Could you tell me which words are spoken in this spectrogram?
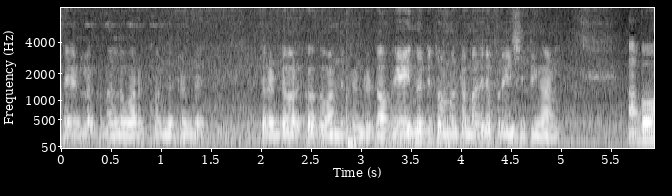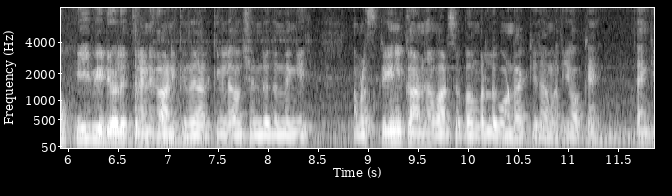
സൈഡിലൊക്കെ നല്ല വർക്ക് വന്നിട്ടുണ്ട്. ത്രെഡ് വർക്കൊക്കെ വന്നിട്ടുണ്ട് കേട്ടോ എഴുന്നൂറ്റി തൊണ്ണൂറ്റൊമ്പതിന് ഫ്രീ ഷിപ്പിംഗ് ആണ്. അപ്പോൾ ഈ വീഡിയോയിൽ ഇത്രയാണ് കാണിക്കുന്നത്. ആർക്കെങ്കിലും ആവശ്യം ഉണ്ടെന്നുണ്ടെങ്കിൽ നമ്മുടെ സ്ക്രീനിൽ കാണുന്ന വാട്സപ്പ് നമ്പറിൽ കോൺടാക്ട് ചെയ്താൽ മതി. ഓക്കെ താങ്ക്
